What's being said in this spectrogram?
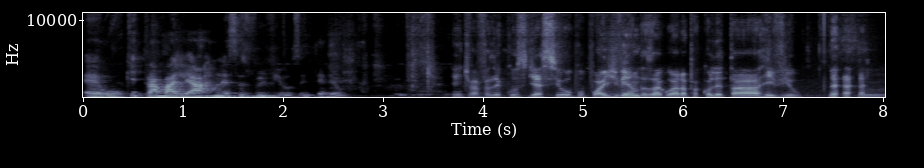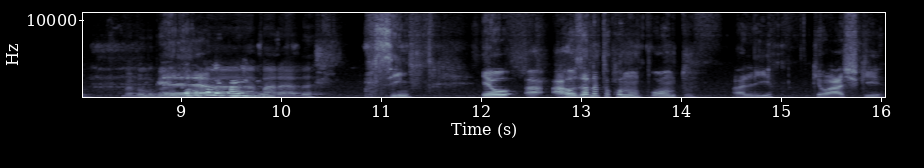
é, o que trabalhar nessas reviews, entendeu? A gente vai fazer curso de SEO para pós-vendas agora para coletar review. Sim, mas vamos ganhar é... a, a parada. Sim. Eu, a, a, Rosana tocou num ponto ali que eu acho que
